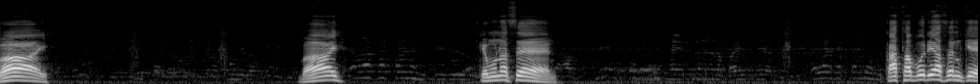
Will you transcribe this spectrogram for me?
ভাই। ভাই, কেমন আছেন? কাঁথা পরি আছেন কে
